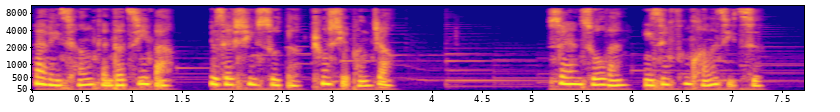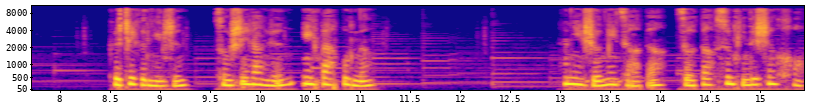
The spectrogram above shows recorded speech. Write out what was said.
赖伟强感到鸡巴又在迅速的充血膨胀。虽然昨晚已经疯狂了几次，可这个女人总是让人欲罢不能。他蹑手蹑脚的走到孙平的身后。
